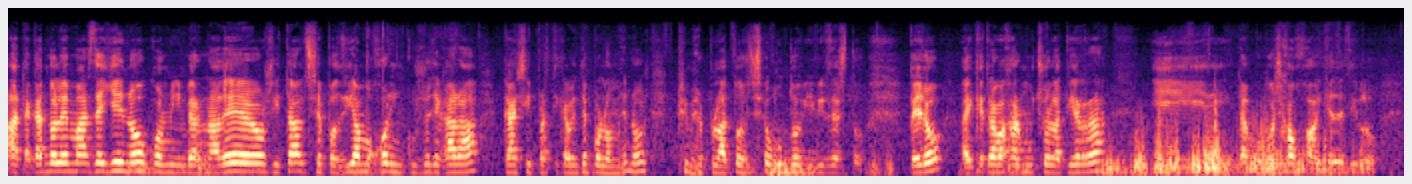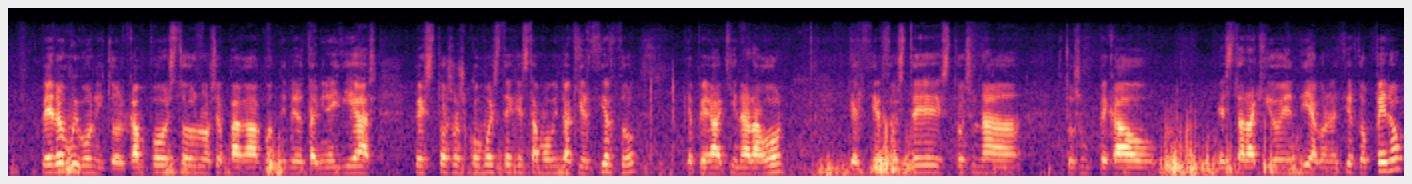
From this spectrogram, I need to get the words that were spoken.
atacándole más de lleno con invernaderos y tal, se podría mejor incluso llegar a casi prácticamente por lo menos primer plato, segundo vivir de esto. Pero hay que trabajar mucho la tierra y tampoco es jauja, hay que decirlo pero es muy bonito. El campo esto no se paga con dinero. También hay días pestosos como este que está moviendo aquí el cierzo, que pega aquí en Aragón, que el cierzo esté, esto es, una, esto es un pecado estar aquí hoy en día con el cierzo, pero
